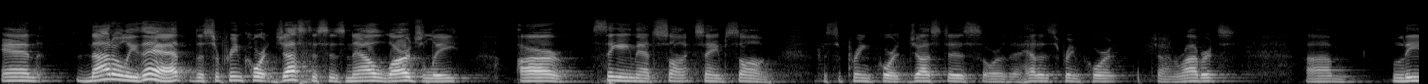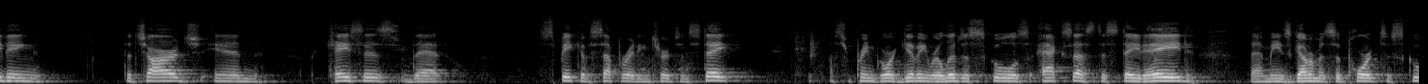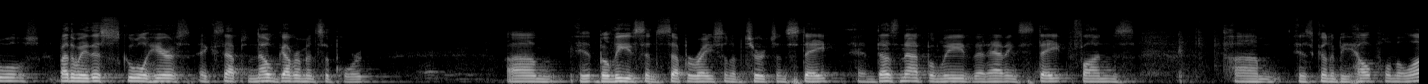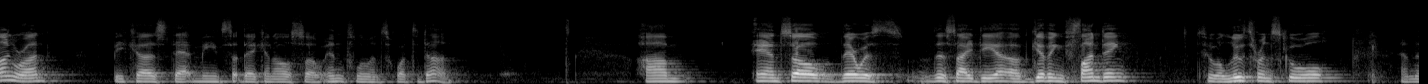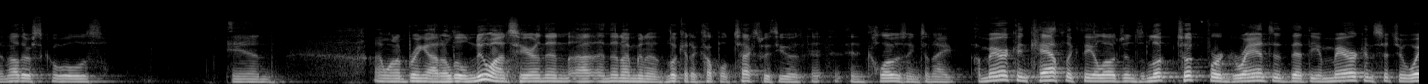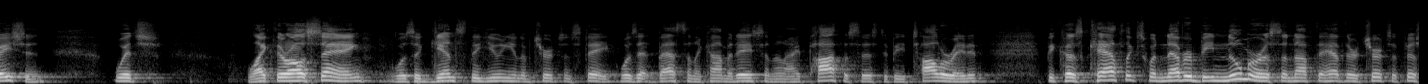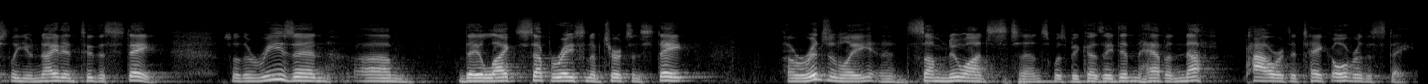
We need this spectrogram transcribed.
And not only that, the Supreme Court justices now largely are singing that song, same song. The Supreme Court Justice or the head of the Supreme Court, John Roberts, um, leading the charge in cases that speak of separating church and state. A Supreme Court giving religious schools access to state aid. That means government support to schools. By the way, this school here accepts no government support. Um, it believes in separation of church and state and does not believe that having state funds um, is going to be helpful in the long run because that means that they can also influence what's done. Um, and so there was this idea of giving funding to a Lutheran school and then other schools. And I want to bring out a little nuance here, and then, uh, and then I'm going to look at a couple texts with you in, in closing tonight. American Catholic theologians look, took for granted that the American situation, which, like they're all saying, was against the union of church and state, was at best an accommodation, an hypothesis to be tolerated because Catholics would never be numerous enough to have their church officially united to the state. So the reason um, they liked separation of church and state originally, in some nuanced sense, was because they didn't have enough power to take over the state.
